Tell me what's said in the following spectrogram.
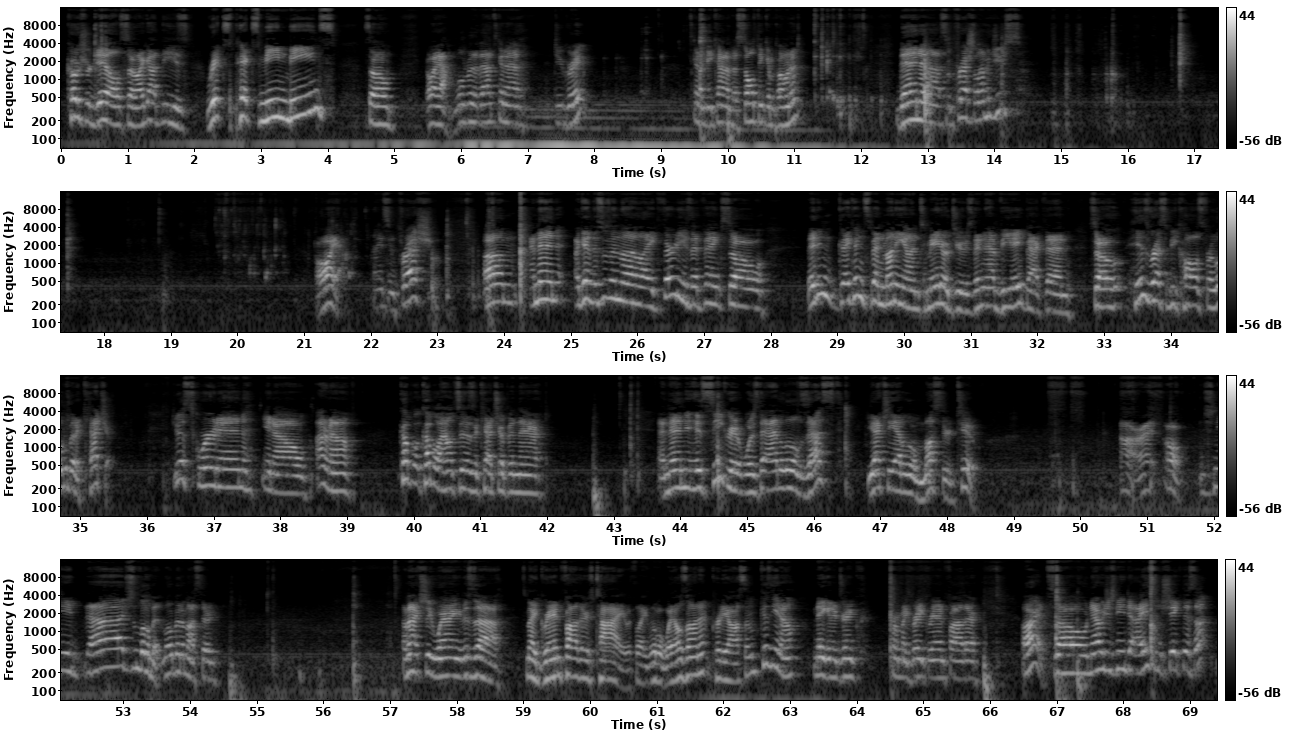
kosher dill, so I got these Rick's Picks Mean Beans. So, oh yeah, a little bit of that's gonna do great going to be kind of the salty component. Then uh, some fresh lemon juice. Oh yeah, nice and fresh. Um, and then again, this was in the like 30s, I think. So they didn't, they couldn't spend money on tomato juice. They didn't have V8 back then. So his recipe calls for a little bit of ketchup. Just squirt in, you know, I don't know, couple couple ounces of ketchup in there. And then his secret was to add a little zest. You actually add a little mustard too. All right. Oh, just need uh, just a little bit, a little bit of mustard. I'm actually wearing this. Is, uh, it's my grandfather's tie with like little whales on it. Pretty awesome. Cause you know, making a drink for my great grandfather. All right. So now we just need to ice and shake this up.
